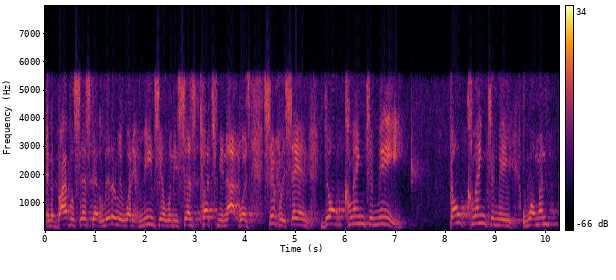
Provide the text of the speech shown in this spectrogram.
And the Bible says that literally what it means here when he says, touch me not, was simply saying, don't cling to me. Don't cling to me, woman,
